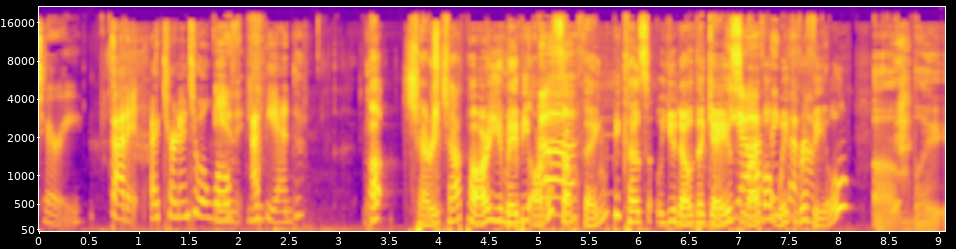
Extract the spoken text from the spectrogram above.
Terry. Got it. I turn into a wolf And you- at the end. Uh, Cherry Chapar, you may be onto Uh, something because you know the gays yeah, love a wig reveal. Uh, they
